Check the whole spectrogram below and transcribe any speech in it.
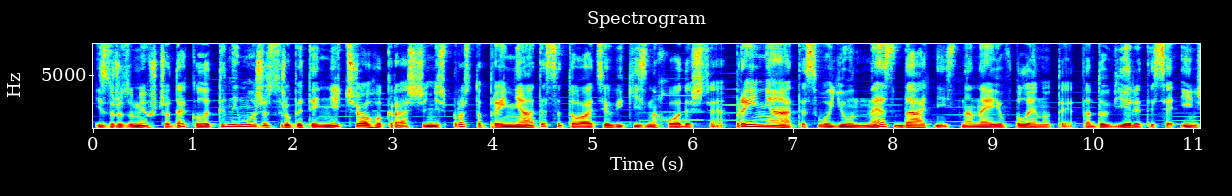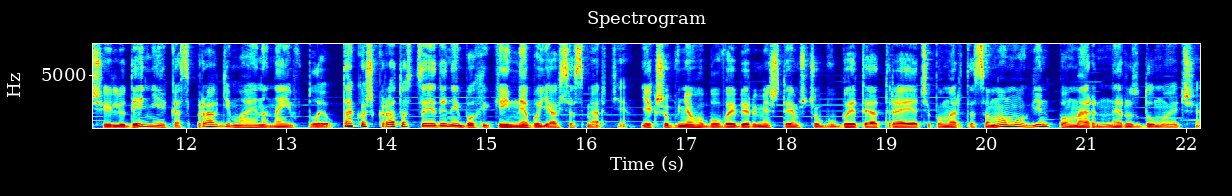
і зрозумів, що деколи ти не можеш зробити нічого краще, ніж просто прийняти ситуацію, в якій знаходишся, прийняти свою нездатність на неї вплинути та довіритися іншій людині, яка справді має на неї вплив. Також Кратос це єдиний бог, який не боявся смерті. Якщо б в нього був вибір між тим, щоб вбити Атрея чи померти самому, він помер не роздумуючи.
